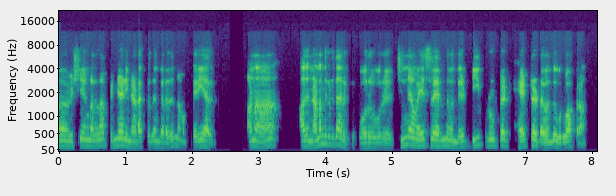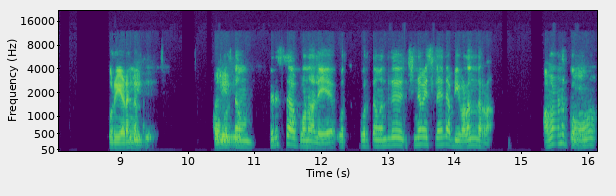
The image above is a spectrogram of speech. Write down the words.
விஷயங்கள்லாம் பின்னாடி நடக்குதுங்கிறது நமக்கு தெரியாது. ஆனா அது நடந்துகிட்டு தான் இருக்கு. ஒரு ஒரு சின்ன வயசுல இருந்து வந்து டீப் ரூட்டட் ஹேட்ரட்டை வந்து உருவாக்குறாங்க ஒரு இடங்கள் புரியுது. புரியுது. ஒருத்தன் பெருசா போனாலே ஒருத்த- ஒருத்தன் வந்து சின்ன வயசுல இருந்து அப்படி வளர்ந்துடுறான். அவனுக்கும்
